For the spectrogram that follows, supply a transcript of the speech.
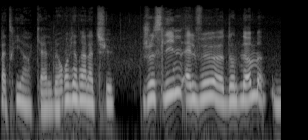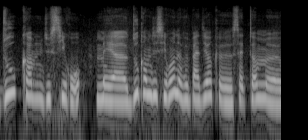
patriarcale. Mais on reviendra là-dessus. Jocelyne, elle veut euh, d'un homme doux comme du sirop. Mais euh, doux comme du sirop ne veut pas dire que cet homme euh,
